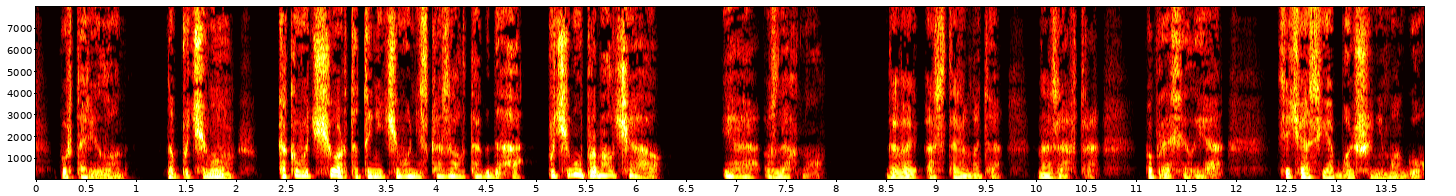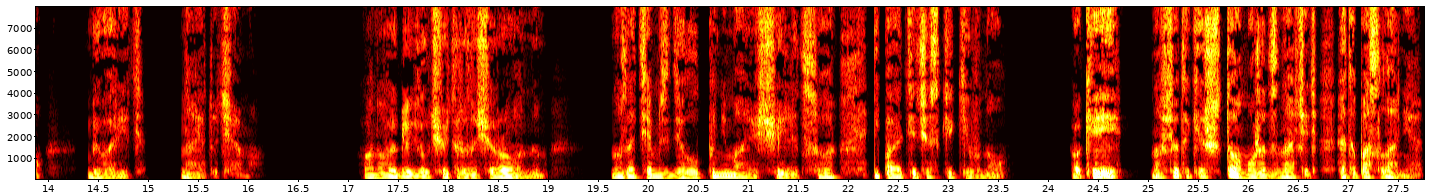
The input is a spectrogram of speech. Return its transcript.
— повторил он. «Но почему? Какого черта ты ничего не сказал тогда? Почему промолчал?» Я вздохнул. «Давай оставим это на завтра», — попросил я. «Сейчас я больше не могу говорить на эту тему». Он выглядел чуть разочарованным, но затем сделал понимающее лицо и поотечески кивнул. «Окей, но все-таки что может значить это послание?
